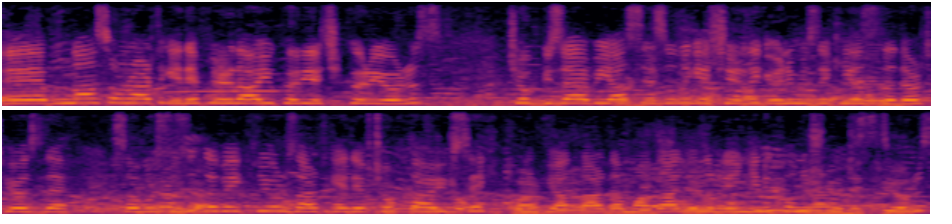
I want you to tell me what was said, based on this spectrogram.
Ee, bundan sonra artık hedefleri daha yukarıya çıkarıyoruz. Çok güzel bir yaz sezonu geçirdik. Önümüzdeki yazı da dört gözle sabırsızlıkla bekliyoruz. Artık hedef çok daha yüksek. Olimpiyatlarda madalyanın rengini konuşmak istiyoruz.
